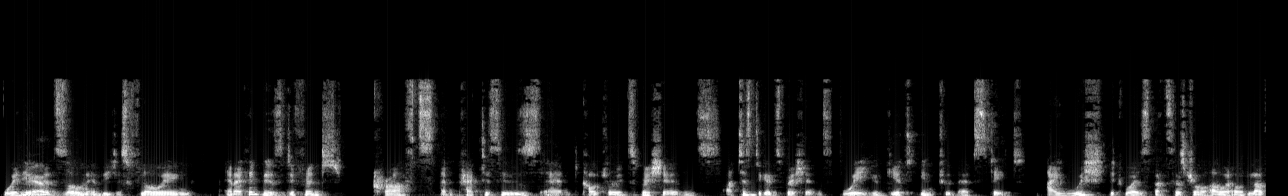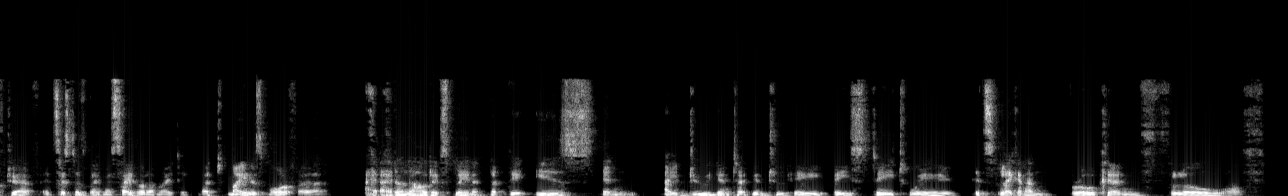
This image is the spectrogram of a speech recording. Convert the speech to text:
where they're yeah. in that zone and they're just flowing and I think there's different crafts and practices and cultural expressions, artistic expressions, where you get into that state. I wish it was ancestral. Would, I would love to have ancestors by my side while I'm writing, but mine is more of a, I, I don't know how to explain it, but there is an, I do enter into a, a state where it's like an unbroken flow of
